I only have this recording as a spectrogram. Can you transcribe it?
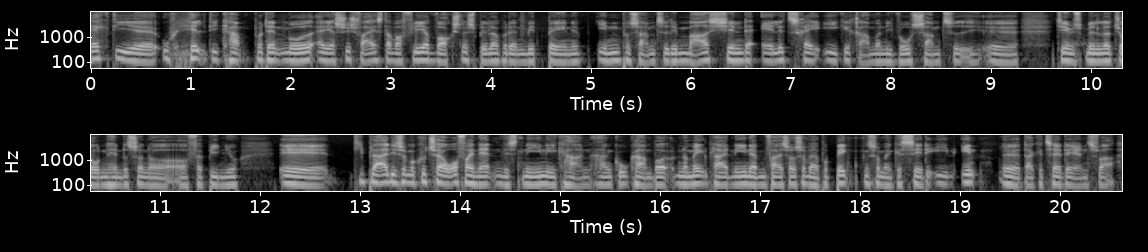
rigtig uh, uheldig kamp på den måde, at jeg synes faktisk, der var flere voksne spillere på den midtbane inde på samme tid. Det er meget sjældent, at alle tre ikke rammer niveau samtidig. Uh, James Milner, Jordan Henderson og, og Fabinho. Uh, de plejer ligesom at kunne tage over for hinanden, hvis den ene ikke har en, har en god kamp, og normalt plejer den ene af dem faktisk også at være på bænken, så man kan sætte en ind, øh, der kan tage det ansvar.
